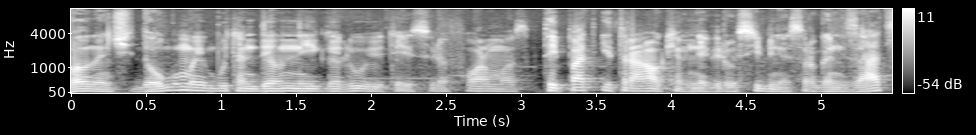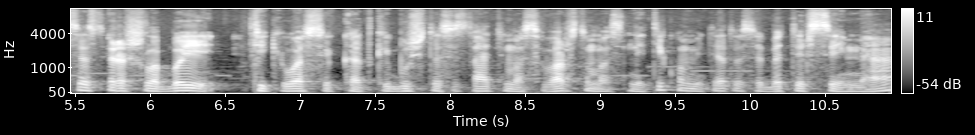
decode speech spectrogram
valdančiai daugumai, būtent dėl neįgaliųjų teisų reformos. Taip pat įtraukiam nevyriausybinės organizacijas ir aš labai tikiuosi, kad kai bus šitas įstatymas svarstomas ne tik komitetuose, bet ir Seime,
